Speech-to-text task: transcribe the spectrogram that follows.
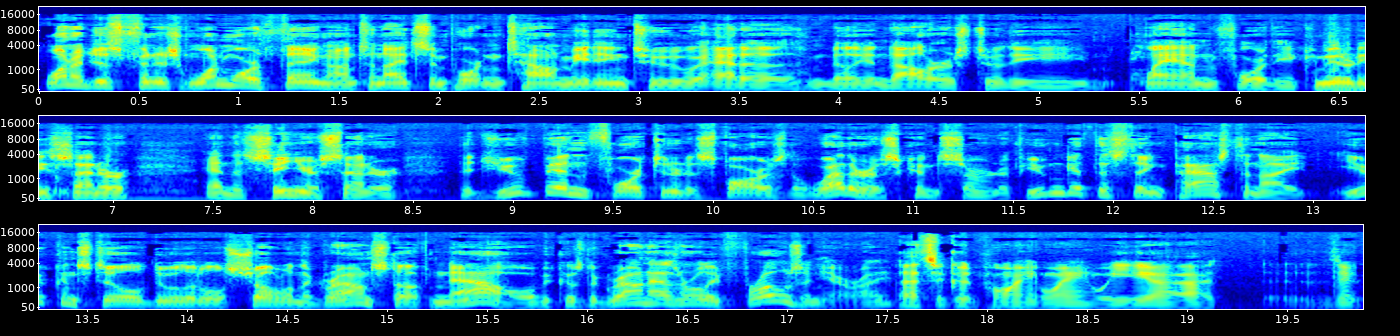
Want to just finish one more thing on tonight's important town meeting to add a million dollars to the plan for the community center and the senior center. That you've been fortunate as far as the weather is concerned. If you can get this thing passed tonight, you can still do a little shovel in the ground stuff now because the ground hasn't really frozen yet, right? That's a good point, Wayne. We uh, the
